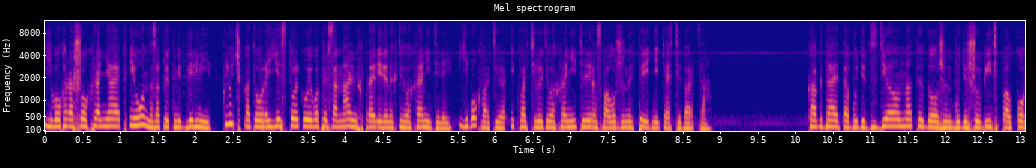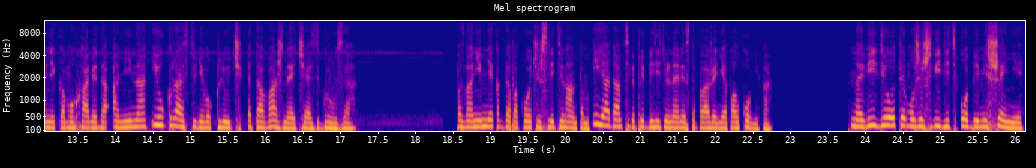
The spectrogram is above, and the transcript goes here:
Его хорошо охраняют, и он за закрытыми дверьми, ключ которой есть только у его персональных проверенных телохранителей. Его квартира и квартира телохранителей расположены в передней части дворца. Когда это будет сделано, ты должен будешь убить полковника Мухаммеда Амина и украсть у него ключ. Это важная часть груза. Позвони мне, когда покончишь с лейтенантом, и я дам тебе приблизительное местоположение полковника. На видео ты можешь видеть обе мишени.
